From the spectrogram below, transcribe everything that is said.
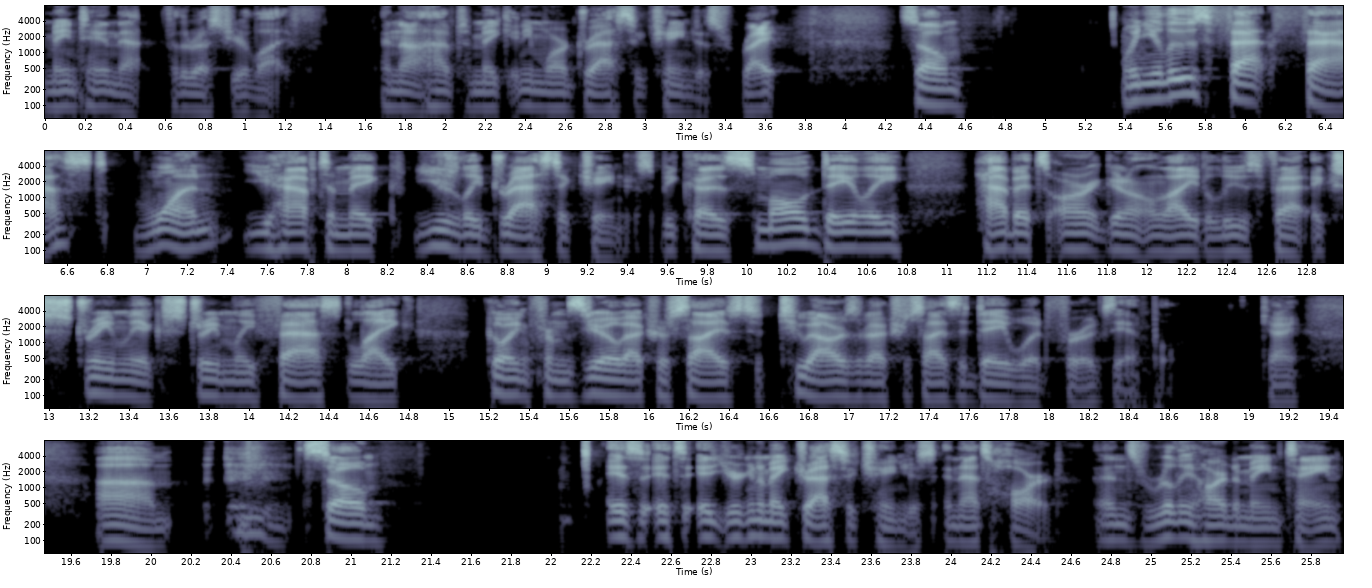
maintain that for the rest of your life and not have to make any more drastic changes, right? So when you lose fat fast, one, you have to make usually drastic changes because small daily habits aren't going to allow you to lose fat extremely, extremely fast, like going from zero exercise to two hours of exercise a day would, for example. Okay. Um, so it's, it's, it, you're going to make drastic changes, and that's hard. And it's really hard to maintain.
